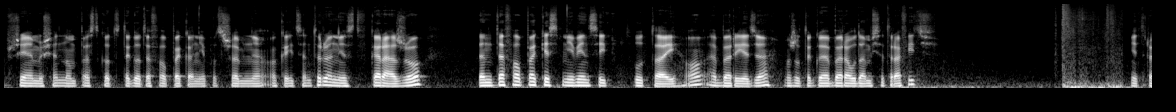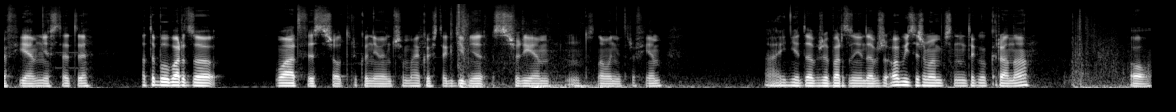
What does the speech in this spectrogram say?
Przyjąłem już jedną pestkę od tego TVP-ka niepotrzebnie. Ok, Centurion jest w garażu. Ten TVP jest mniej więcej tutaj. O, Eber jedzie. Może tego Ebera uda mi się trafić? Nie trafiłem niestety. A to był bardzo łatwy strzał, tylko nie wiem czemu jakoś tak dziwnie strzeliłem. Mm, Znowu nie trafiłem. Aj, niedobrze, bardzo niedobrze. O, widzę, że mam być na tego krana. O,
